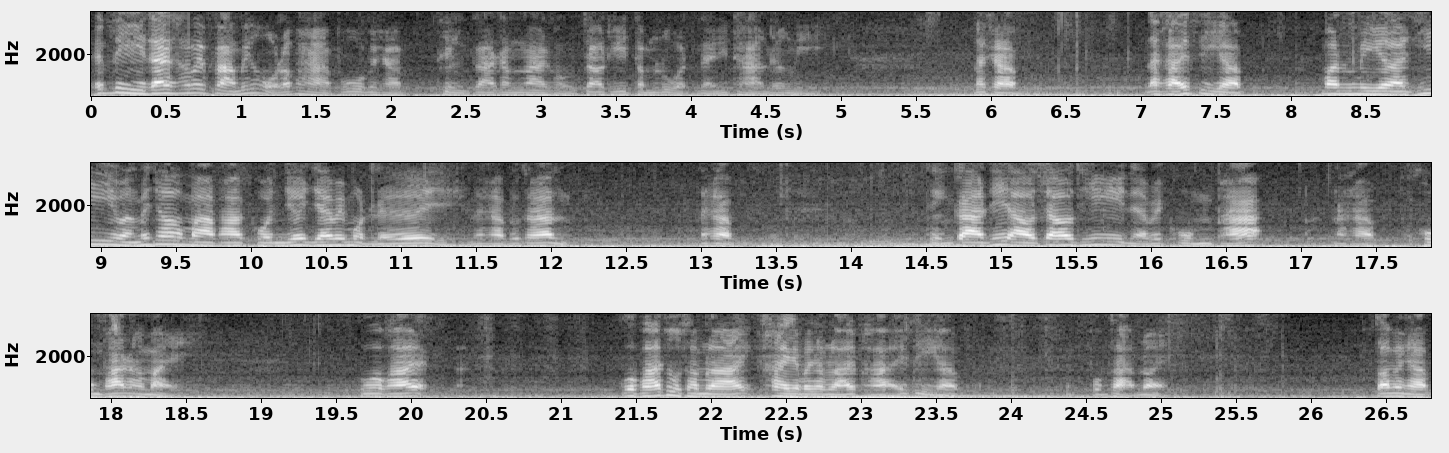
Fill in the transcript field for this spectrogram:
เอฟซีได้เข้าไปฟังพี่โหระพาพูดไหมครับ ถึงการทำงานของเจ้าที่ตำรวจในนิทานเรื่องนี้นะครับนะครับเอฟซีครับ มันมีอะไรที่มันไม่ชอบมาพากลเยอะแยะไปหมดเลยนะครับ ทุกท่านนะครับ ถึงการที่เอาเจ้าที่เนี่ยไปคุมพระนะครับ คุมพระทำไมกลัวพระกลัวพระถูกทำร้าย ใครจะไปทำร้ายพระเอฟซีครับ ผมถามหน่อยต้องไหมครับ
